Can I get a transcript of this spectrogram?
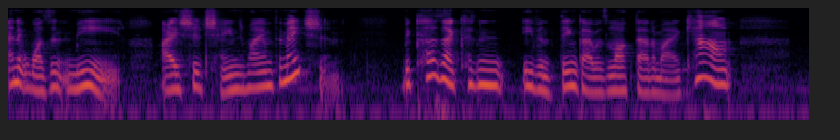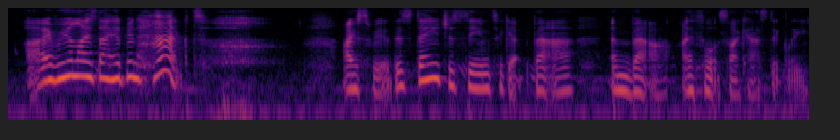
and it wasn't me. I should change my information. Because I couldn't even think I was locked out of my account, I realized I had been hacked. I swear, this day just seemed to get better and better, I thought sarcastically.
